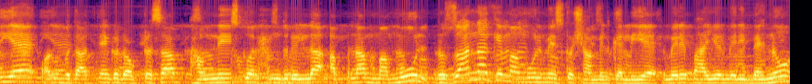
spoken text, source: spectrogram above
دیا ہے۔ اور وہ بتاتے ہیں کہ ڈاکٹر صاحب، ہم نے اس کو الحمدللہ اپنا معمول، روزانہ کے معمول میں اس کو شامل کر لیا ہے۔ میرے بھائی اور میری بہنوں،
